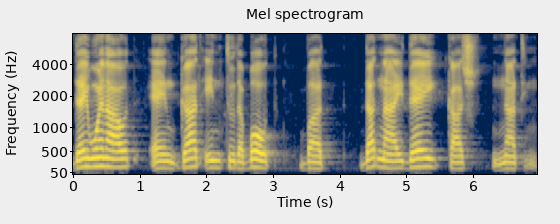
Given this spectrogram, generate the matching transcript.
They went out and got into the boat, but that night they caught nothing.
